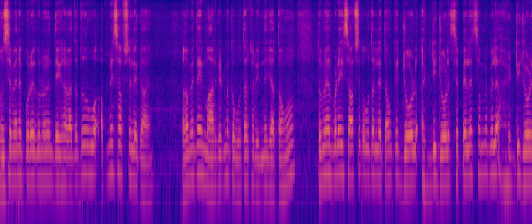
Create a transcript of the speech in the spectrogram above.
उनसे मैंने पूरे उन्होंने देख रखा था तो वो अपने हिसाब से लेकर आए। अगर मैं कहीं मार्केट में कबूतर ख़रीदने जाता हूँ तो मैं बड़े हिसाब से कबूतर लेता हूँ कि जोड़, हड्डी जोड़ से पहले सब में पहले हड्डी जोड़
